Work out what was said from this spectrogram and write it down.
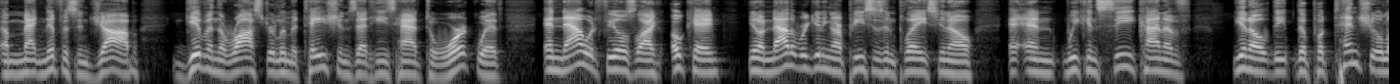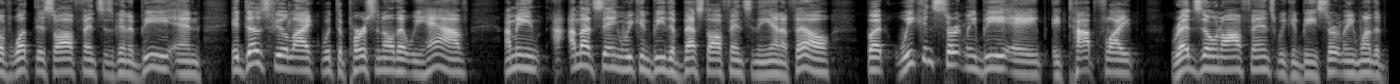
a magnificent job given the roster limitations that he's had to work with. And now it feels like, okay, you know, now that we're getting our pieces in place, you know, and, and we can see kind of, you know, the the potential of what this offense is going to be. And it does feel like with the personnel that we have, I mean, I'm not saying we can be the best offense in the NFL, but we can certainly be a, a top flight red zone offense. We can be certainly one of the,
